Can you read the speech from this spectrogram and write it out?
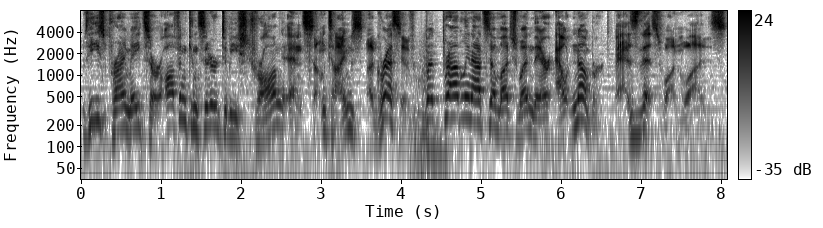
These primates are often considered to be strong and sometimes aggressive, but probably not so much when they're outnumbered, as this one was.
